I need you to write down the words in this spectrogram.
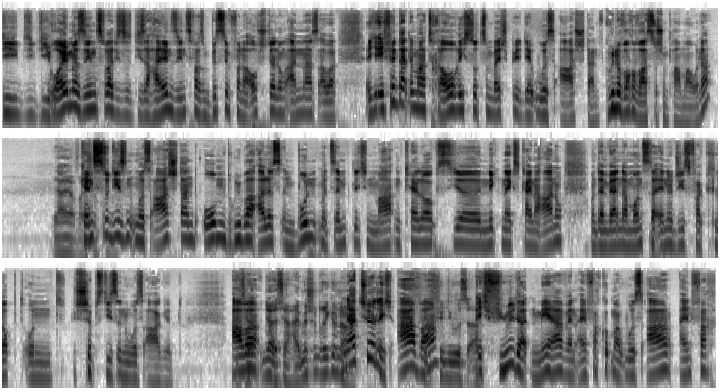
Die, die, die Räume sehen zwar, diese, diese Hallen sehen zwar so ein bisschen von der Aufstellung anders, aber ich, ich finde das immer traurig, so zum Beispiel der USA-Stand. Grüne Woche warst du schon ein paar Mal, oder? ja, ja Kennst du diesen USA-Stand? Oben drüber alles in bunt mit sämtlichen Marken, Kellogg's, hier Knickknacks, keine Ahnung. Und dann werden da Monster Energies verkloppt und Chips, die es in den USA gibt. Aber ja, ja, ist ja heimisch und regional. natürlich, aber Für- für die USA. ich fühle das mehr, wenn einfach, guck mal, USA einfach,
